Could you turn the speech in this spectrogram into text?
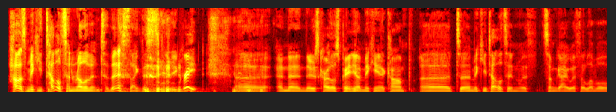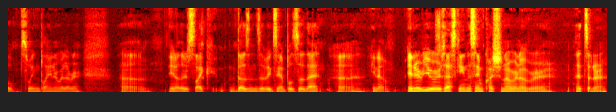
how is Mickey Tettleton relevant to this? Like this is going to be great." Uh, and then there's Carlos Pena making a comp uh, to Mickey Tettleton with some guy with a level swing plane or whatever. Um, you know, there's like dozens of examples of that. Uh, you know, interviewers asking the same question over and over, etc.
